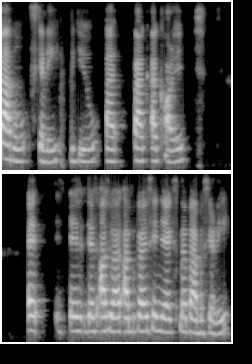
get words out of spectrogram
Bible study we do at back at college. It, it, that's also I'm going to say next my Bible study.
